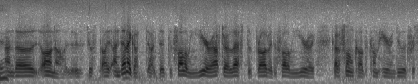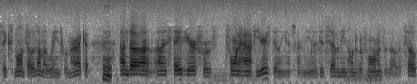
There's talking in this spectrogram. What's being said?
Yeah. And uh, oh no, it was just. I, and then I got uh, the, the following year after I left the Broadway. The following year, I got a phone call to come here and do it for six months. I was on my way into America, Hmm. and uh, I stayed here for four and a half years doing it. I mean, I did seventeen hundred performances of it. So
